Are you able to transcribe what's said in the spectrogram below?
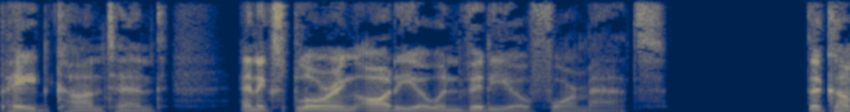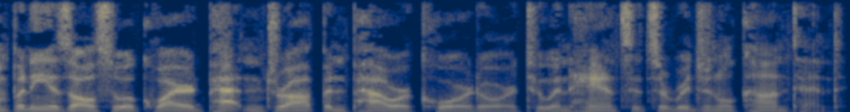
paid content, and exploring audio and video formats. The company has also acquired Patent Drop and Power Corridor to enhance its original content.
